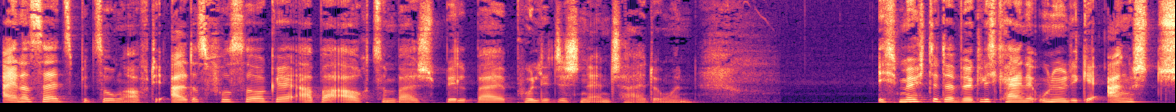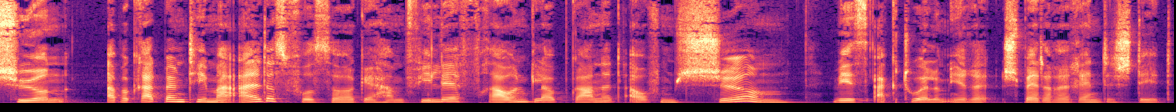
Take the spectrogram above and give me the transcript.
Einerseits bezogen auf die Altersvorsorge, aber auch zum Beispiel bei politischen Entscheidungen. Ich möchte da wirklich keine unnötige Angst schüren, aber gerade beim Thema Altersvorsorge haben viele Frauen, glaub gar nicht auf dem Schirm, wie es aktuell um ihre spätere Rente steht.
